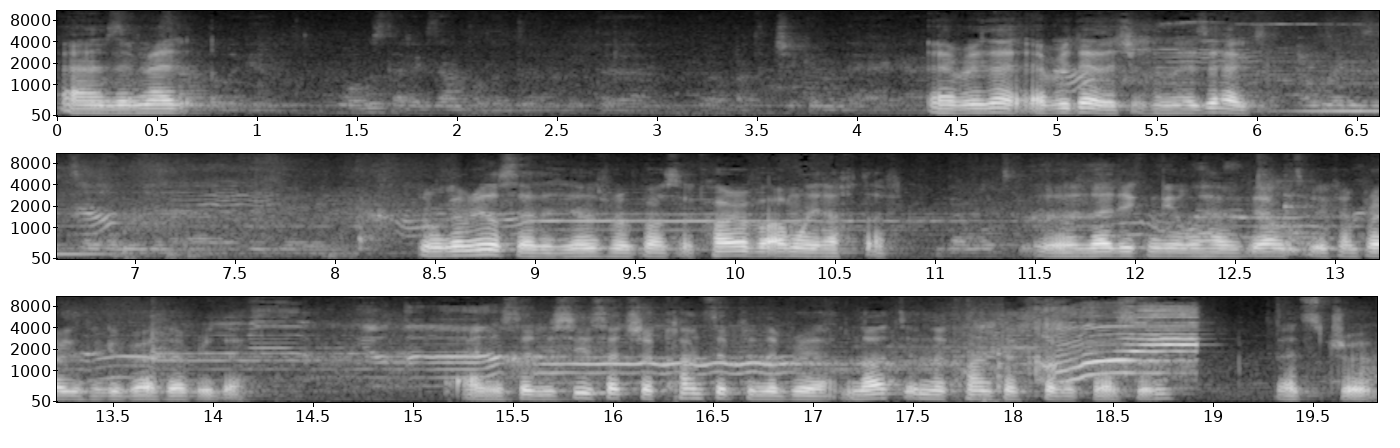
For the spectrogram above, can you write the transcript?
And they made- example again? What was that example of the, with the, about the chicken and the egg? Every day, every day the chicken lays eggs. And where does it say that we're going to have And Gamliel said that. He learns from a pasuk. Harav Amal Yachtav. That The lady can get, will have, be able to become pregnant and give birth every day. And he said, you see such a concept in the Bria, not in the context of a person, that's true,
